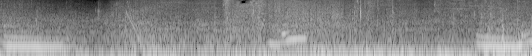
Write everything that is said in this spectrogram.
Hmm. Boop. Boop.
